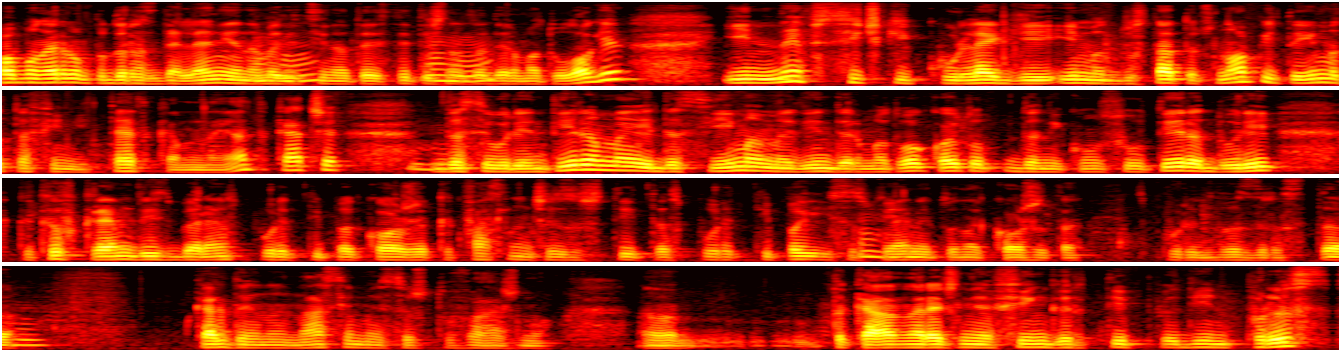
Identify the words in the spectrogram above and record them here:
по-модерно подразделение на медицината естетичната mm-hmm. дерматология и не всички колеги имат достатъчно опит и имат афинитет към нея, така че mm-hmm. да се ориентираме и да си имаме един дерматолог, който да ни консултира дори какъв крем да изберем според типа кожа, каква слънчезащита, според типа и състоянието mm-hmm. на кожата, според възрастта. Как да я нанасяме е също важно така наречения фингър-тип, един пръст,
